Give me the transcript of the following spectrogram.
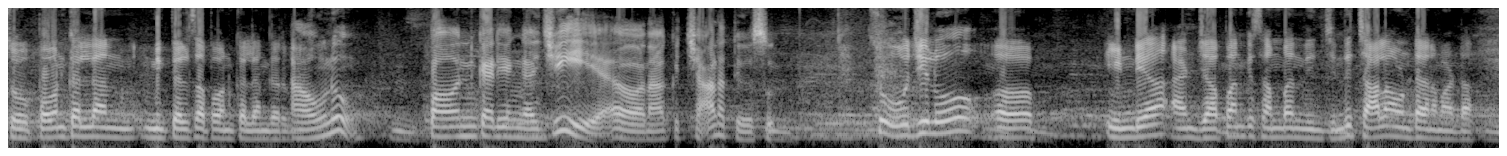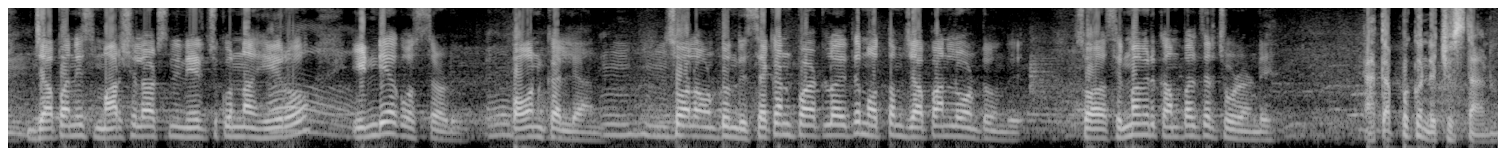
సో పవన్ కళ్యాణ్ మీకు తెలుసా పవన్ కళ్యాణ్ గారు? అవును. పవన్ కళ్యాణ్ గారి నాకు చాలా తెలుసు. సో ఓజీలో ఇండియా అండ్ జపాన్కి సంబంధించింది చాలా ఉంటాయి అన్నమాట జపానీస్ మార్షల్ ఆర్ట్స్ని నేర్చుకున్న హీరో ఇండియాకి వస్తాడు పవన్ కళ్యాణ్. సో అలా ఉంటుంది. సెకండ్ పార్ట్లో అయితే మొత్తం జపాన్లో ఉంటుంది. సో ఆ సినిమా మీరు కంపల్సరీ చూడండి. తప్పకుండా చూస్తాను.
